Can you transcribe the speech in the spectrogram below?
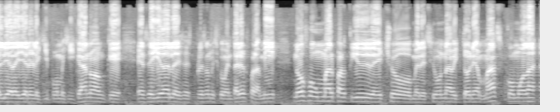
el día de ayer el equipo mexicano, aunque enseguida les expreso mis comentarios, para mí no fue un mal partido y de hecho mereció una victoria más cómoda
